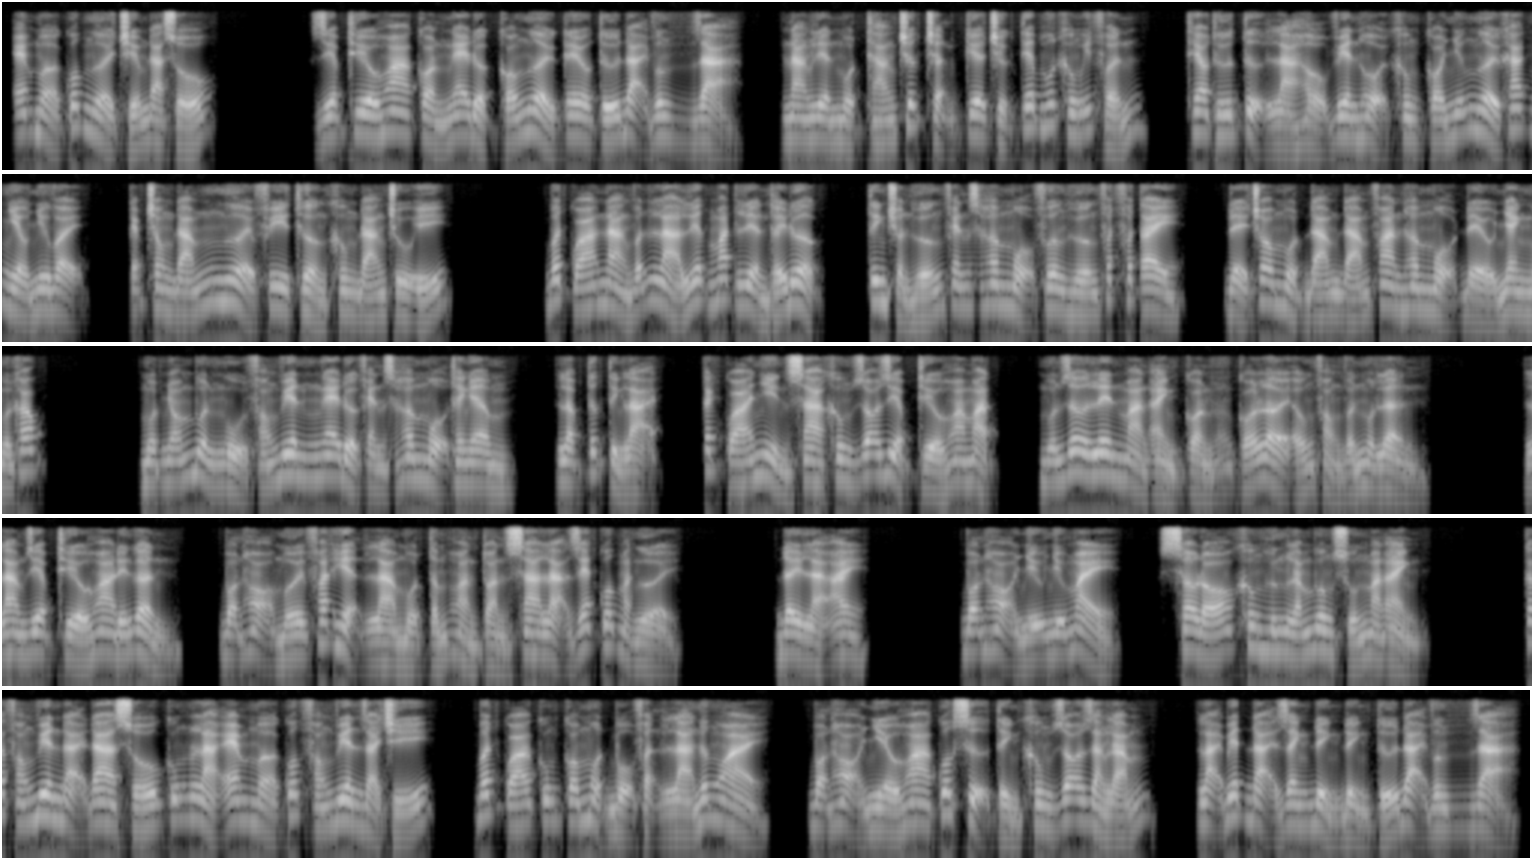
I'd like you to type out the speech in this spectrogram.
Em mở quốc người chiếm đa số. Diệp Thiều Hoa còn nghe được có người kêu tứ đại vương giả, nàng liền một tháng trước trận kia trực tiếp hút không ít phấn, theo thứ tự là hậu viên hội không có những người khác nhiều như vậy, kẹp trong đám người phi thường không đáng chú ý. Bất quá nàng vẫn là liếc mắt liền thấy được, tinh chuẩn hướng fans hâm mộ phương hướng phất phất tay, để cho một đám đám fan hâm mộ đều nhanh muốn khóc. Một nhóm buồn ngủ phóng viên nghe được fans hâm mộ thanh âm, lập tức tỉnh lại, cách quá nhìn xa không rõ Diệp Thiều Hoa mặt, muốn dơ lên màn ảnh còn có lời ống phỏng vấn một lần. Làm Diệp Thiều Hoa đến gần, bọn họ mới phát hiện là một tấm hoàn toàn xa lạ rét quốc mặt người. Đây là ai? Bọn họ nhíu nhíu mày, sau đó không hứng lắm buông xuống màn ảnh. Các phóng viên đại đa số cũng là em mở quốc phóng viên giải trí, bất quá cũng có một bộ phận là nước ngoài, bọn họ nhiều hoa quốc sự tình không rõ ràng lắm, lại biết đại danh đỉnh đỉnh tứ đại vương giả.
